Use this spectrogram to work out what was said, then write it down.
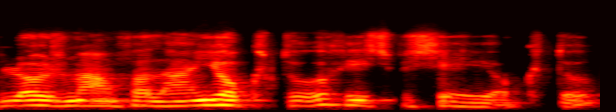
lojman falan yoktu, hiçbir şey yoktu.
